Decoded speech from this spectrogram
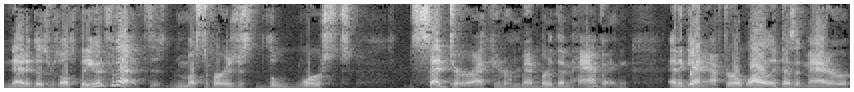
netted those results. But even for that, Mustipher is just the worst center I can remember them having. And again, after a while, it doesn't matter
